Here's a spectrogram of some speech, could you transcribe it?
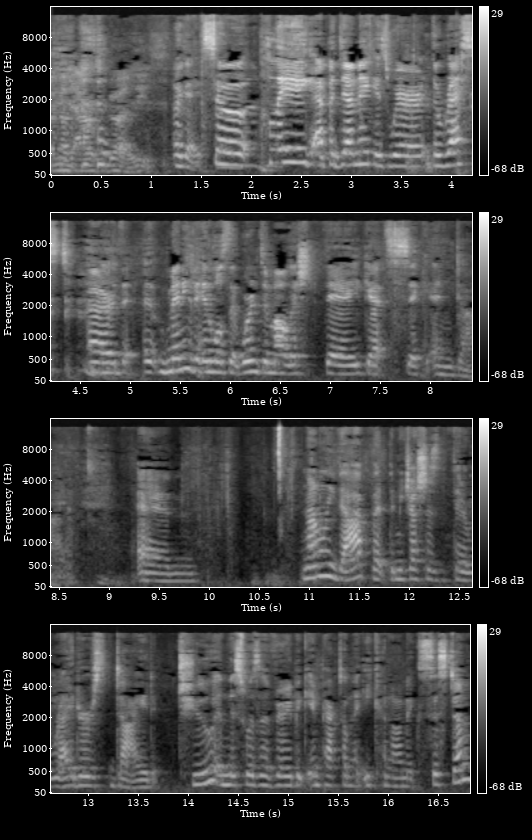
another hour to go at least. okay, so plague epidemic is where the rest, uh, the, uh, many of the animals that weren't demolished, they get sick and die. Um, not only that, but the Midrash's their writers died too, and this was a very big impact on the economic system.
